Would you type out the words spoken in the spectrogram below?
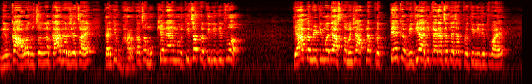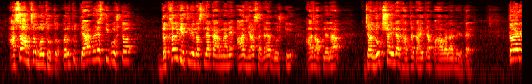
नेमका आवाज उचलणं का गरजेचं आहे? कारण की भारताचं मुख्य न्यायमूर्तीचं प्रतिनिधित्व त्या कमिटीमध्ये असणं म्हणजे आपल्या प्रत्येक विधी अधिकाऱ्याचं त्याच्यात प्रतिनिधित्व आहे असं आमचं मत होतं. परंतु त्यावेळेस ती गोष्ट दखल घेतली नसल्या कारणाने आज ह्या सगळ्या गोष्टी आज आपल्याला ज्या लोकशाहीला घातक आहे त्या पाहायला मिळत आहेत तर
